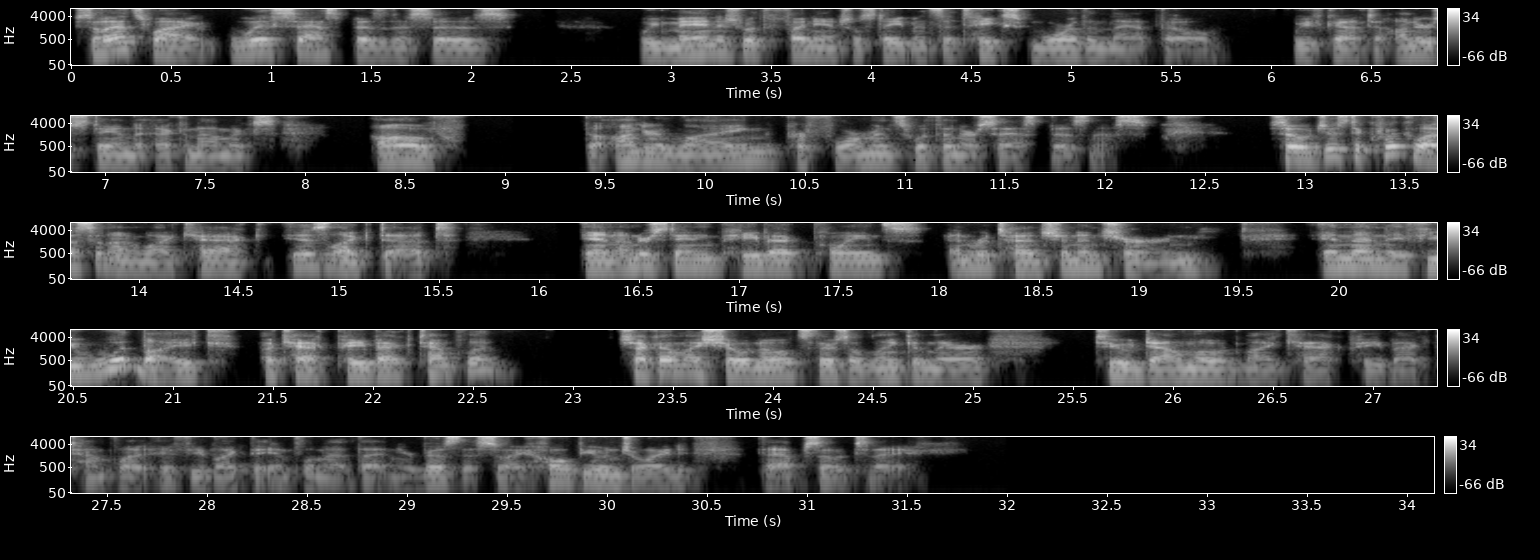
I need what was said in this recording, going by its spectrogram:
So that's why with SaaS businesses, we manage with financial statements. It takes more than that, though. We've got to understand the economics of the underlying performance within our SaaS business. So, just a quick lesson on why CAC is like debt and understanding payback points and retention and churn. And then, if you would like a CAC payback template, check out my show notes. There's a link in there to download my CAC payback template if you'd like to implement that in your business. So I hope you enjoyed the episode today.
